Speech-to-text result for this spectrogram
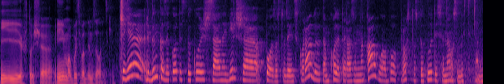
І хто ще? І, мабуть, Вадим Зеленський. Чи є людинка, з якою ти спілкуєшся найбільше поза студентською радою, там ходите разом на каву або просто спілкуєтеся на особисті теми?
